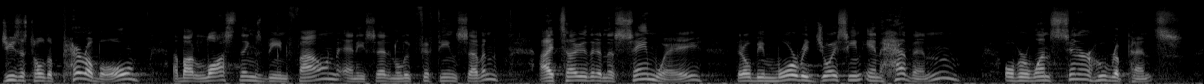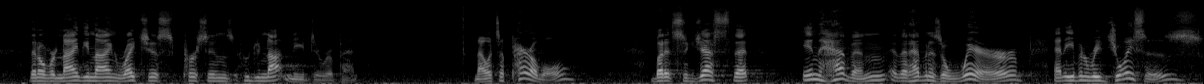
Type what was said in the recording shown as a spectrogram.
Jesus told a parable about lost things being found, and he said in Luke 15 7, I tell you that in the same way, there will be more rejoicing in heaven over one sinner who repents than over 99 righteous persons who do not need to repent. Now, it's a parable, but it suggests that in heaven, that heaven is aware and even rejoices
